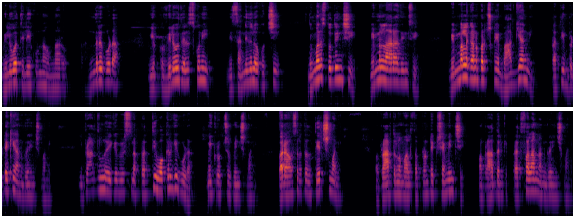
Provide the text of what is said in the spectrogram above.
విలువ తెలియకుండా ఉన్నారు? అందరూ కూడా మీ యొక్క విలువ తెలుసుకుని మీ సన్నిధిలోకి వచ్చి మిమ్మల్ని స్తుతించి మిమ్మల్ని ఆరాధించి మిమ్మల్ని కనపరుచుకునే భాగ్యాన్ని ప్రతి బిడ్డకి అనుగ్రహించమని ఈ ప్రార్థనలో ఏకీభవిస్తున్న ప్రతి ఒక్కరికి కూడా మీ కృప చూపించమని వారి అవసరతలు తీర్చమని మా ప్రార్థనలో మాలో తప్పుంటే క్షమించి మా ప్రార్థనకి ప్రతిఫలాన్ని అనుగ్రహించమని.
